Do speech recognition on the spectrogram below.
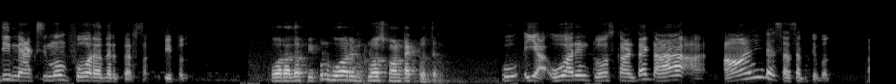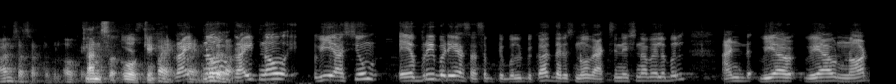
the maximum four other person people for other people who are in close contact with them, who yeah who are in close contact are, and susceptible. unsusceptible. Okay, Answer. Okay. fine, right fine, now right now we assume everybody is susceptible because there is no vaccination available and we are we have not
